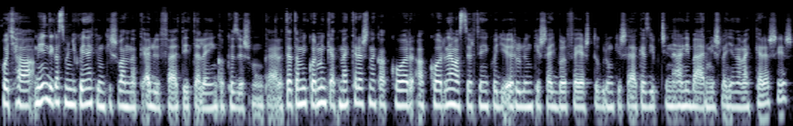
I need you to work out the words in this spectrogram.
hogyha mindig azt mondjuk, hogy nekünk is vannak előfeltételeink a közös munkára. Tehát amikor minket megkeresnek, akkor, akkor nem az történik, hogy örülünk és egyből fejest ugrunk és elkezdjük csinálni, bármi is legyen a megkeresés,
